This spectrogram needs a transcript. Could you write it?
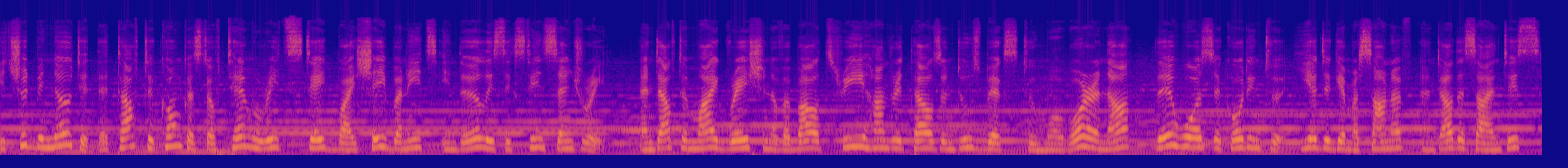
it should be noted that after conquest of Timurid state by Shaybanids in the early 16th century, and after migration of about 300,000 Uzbeks to Movorana, there was, according to Yedege Marsanov and other scientists,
